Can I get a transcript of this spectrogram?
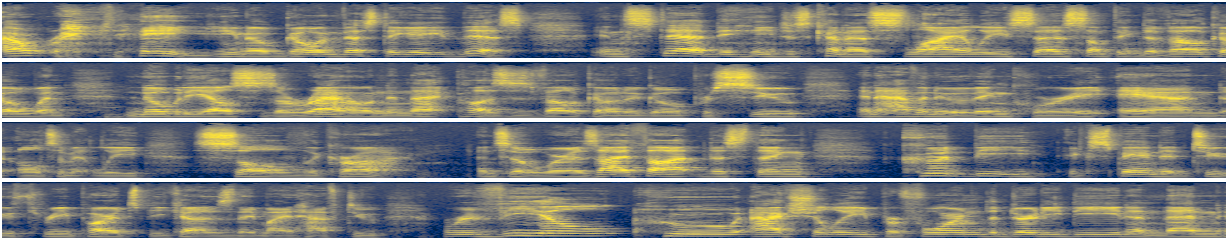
outright, hey, you know, go investigate this. Instead, he just kind of slyly says something to Velko when nobody else is around, and that causes Velko to go pursue an avenue of inquiry and ultimately solve the crime. And so, whereas I thought this thing could be expanded to three parts because they might have to reveal who actually performed the dirty deed and then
